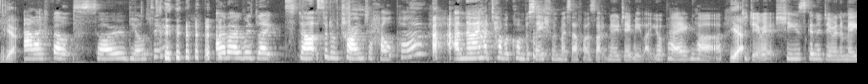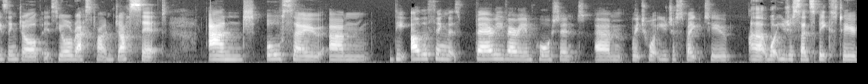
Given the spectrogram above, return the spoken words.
Yeah. And I felt so guilty, and I would like start sort of trying to help her, and then I had to have a conversation with myself. I was like, no, Jaimie, like you're paying her Yeah. to do it. She's gonna do an amazing job. It's your rest time. Just sit and also um, the other thing that's very very important um, which what you just spoke to uh, what you just said speaks to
